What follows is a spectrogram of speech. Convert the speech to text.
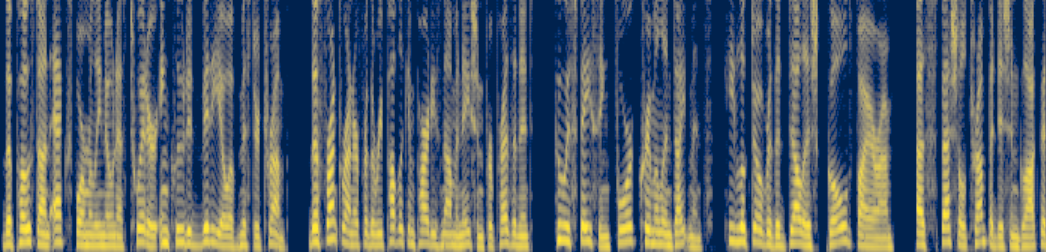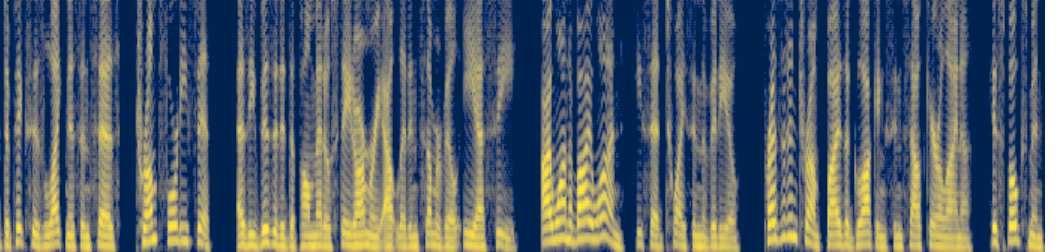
The post on X, formerly known as Twitter, included video of Mr. Trump, the frontrunner for the Republican Party's nomination for president, who is facing four criminal indictments. He looked over the dullish gold firearm, a special Trump edition Glock that depicts his likeness and says Trump 45th as he visited the Palmetto State Armory outlet in Summerville, ESC. I want to buy one, he said twice in the video. President Trump buys a Glockings in South Carolina. His spokesman,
